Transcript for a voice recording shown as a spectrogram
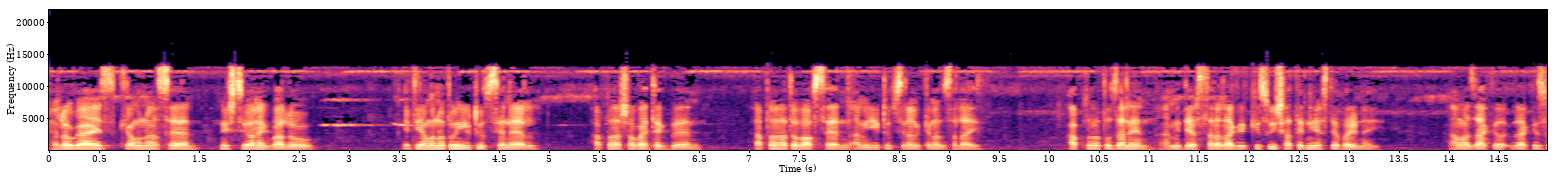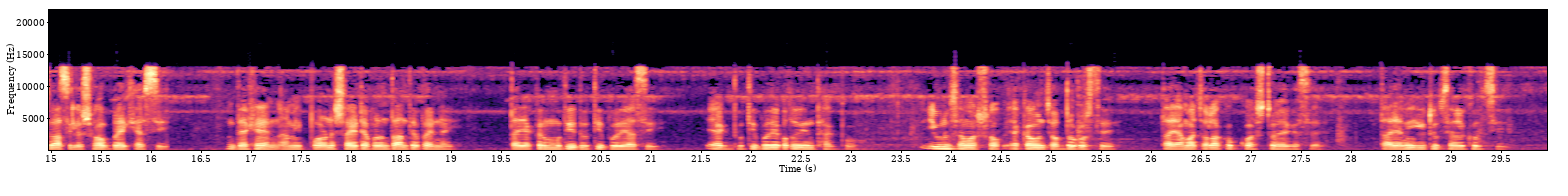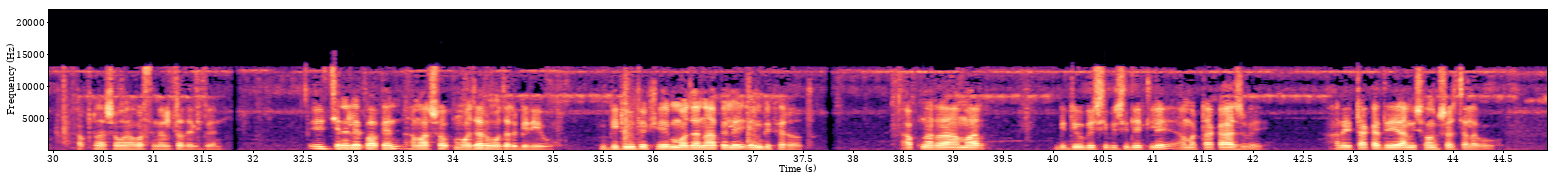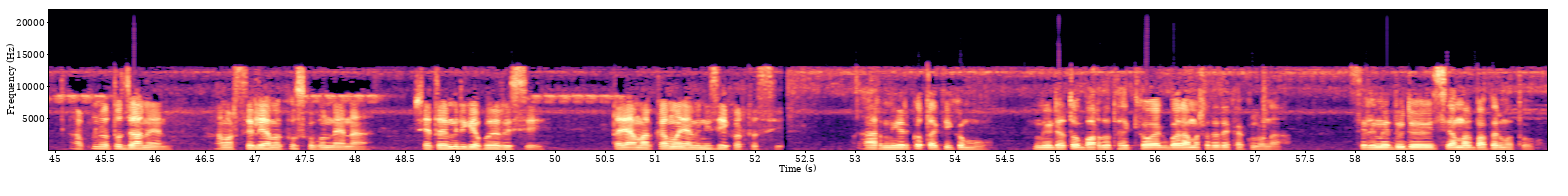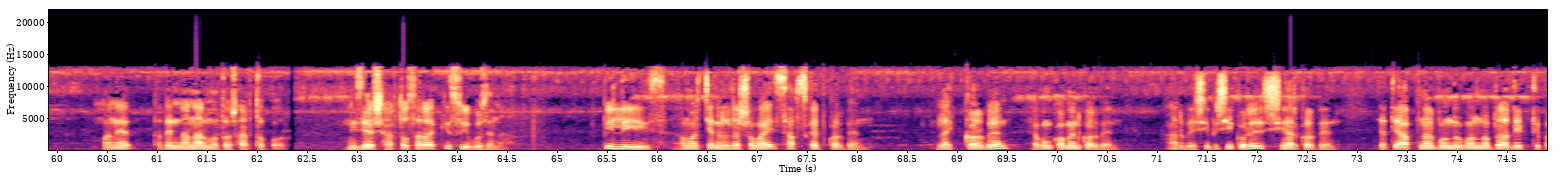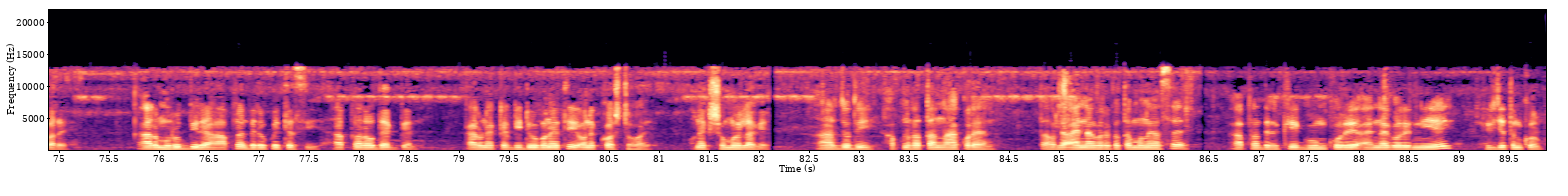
Hello guys কেমন আছেন? নিশ্চয়ই অনেক ভালো। এটি আমার নতুন ইউটিউব চ্যানেল আপনারা সবাই দেখবেন। আপনারা হয়তো ভাবছেন, আমি ইউটিউব চ্যানেল কেন চালাই? আপনারা তো জানেন, আমি দেশ ছাড়ার আগে কিছুই সাথে নিয়ে আসতে পারি নাই। আমার যা যা কিছু আছিল সব রেখে আছি দেখেন, আমি পরনের শাড়িটা পর্যন্ত আনতে পারি নাই। তাই এখন মুদি ধুতি পরে আছি। এক ধুতি পরে কতদিন থাকব? ইউনুস আমার সব অ্যাকাউন্ট জব্দ করছে। তাই আমার চলা খুব কষ্ট হয়ে গেছে। তাই আমি ইউটিউব চ্যানেল খুলছি। আপনারা সময় আমার চ্যানেলটা দেখবেন। এই চ্যানেলে পাবেন আমার সব মজার মজার ভিডিও ভিডিও দেখে মজা না পেলে এমবি ফেরত। আপনারা আমার ভিডিও বেশি বেশি দেখলে আমার টাকা আসবে। আর এই টাকা দিয়ে আমি সংসার চালাবো। আপনারা তো জানেন, আমার ছেলে আমার খোঁজখবর নেয় না। সে তো আমেরিকা হয়ে রয়েছে। তাই আমার কামাই আমি নিজেই করতেছি। আর মেয়ের কথা কি কমু? মেয়েটা তো ভারতে থেকেও একবার আমার সাথে দেখা করল না। ছেলে মেয়ে দুটোই হচ্ছে আমার বাপের মতো। মানে তাদের নানার মতো স্বার্থপর। নিজের স্বার্থ ছাড়া কিছুই বোঝে না। প্লিজ আমার চ্যানেলটা সবাই সাবস্ক্রাইব করবেন লাইক করবেন এবং কমেন্ট করবেন, আর বেশি বেশি করে শেয়ার করবেন, যাতে আপনার বন্ধু বান্ধবরা দেখতে পারে। আর মুরব্বীরা, আপনাদেরও কইতেছি, আপনারাও দেখবেন, কারণ একটা ভিডিও বানাইতে অনেক কষ্ট হয়, অনেক সময় লাগে। আর যদি আপনারা তা না করেন, তাহলে আয়নাঘরের কথা মনে আছে? আপনাদেরকে গুম করে আয়নাঘরে নিয়ে নির্যাতন করব।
